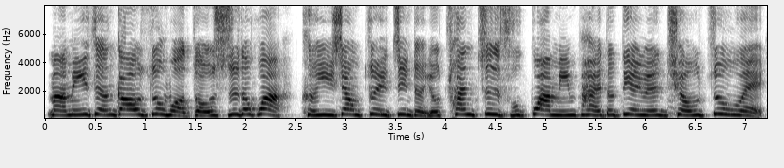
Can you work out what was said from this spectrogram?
妈咪曾告诉我，走失的话可以向最近的有穿制服、挂名牌的店员求助。诶，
